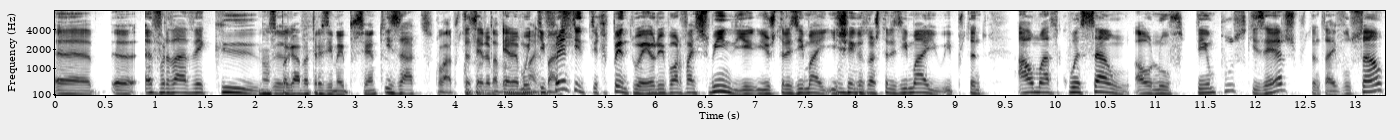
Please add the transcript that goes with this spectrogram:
Uh, uh, a verdade é que. Não se pagava 3,5%? Exato. Claro, portanto era, era muito diferente baixo. e de repente o Euribor vai subindo e, e os 3,5% e uhum. chegas aos 3,5% e portanto há uma adequação ao novo tempo, se quiseres, portanto há evolução,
